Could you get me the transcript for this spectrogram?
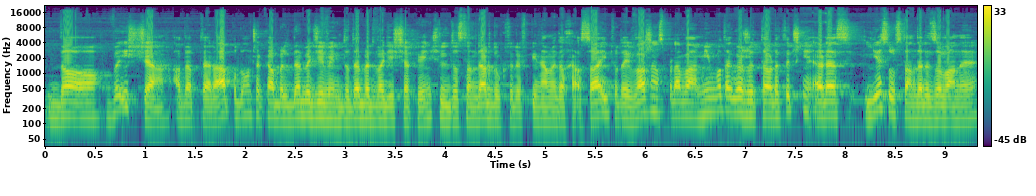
Do wyjścia adaptera podłączę kabel DB9 do DB25, czyli do standardu, który wpinamy do hasa. I tutaj ważna sprawa, mimo tego, że teoretycznie RS jest ustandaryzowany,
